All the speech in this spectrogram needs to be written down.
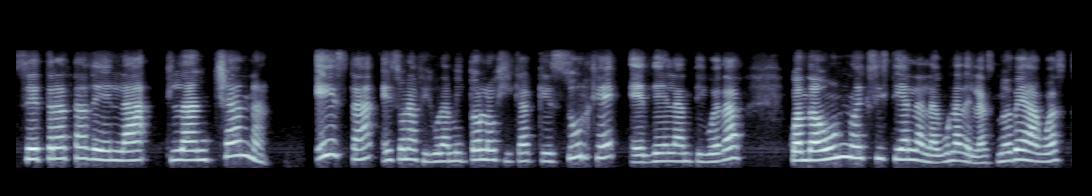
se trata de la tlanchana, esta es una figura mitológica que surge eh, de la antigüedad, cuando aún no existía la laguna de las nueve aguas,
